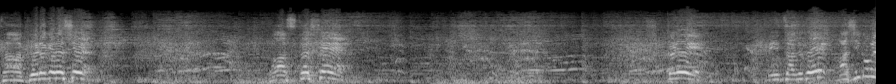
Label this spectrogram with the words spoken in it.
さあクーラケダッシュさあすかしてしっかり3つ当てて足込め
